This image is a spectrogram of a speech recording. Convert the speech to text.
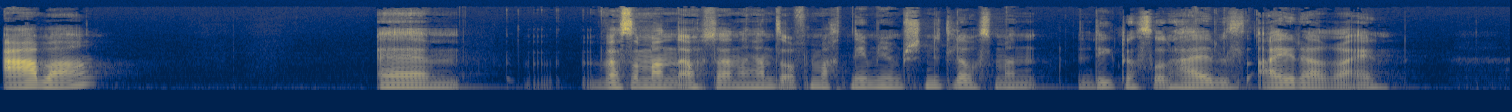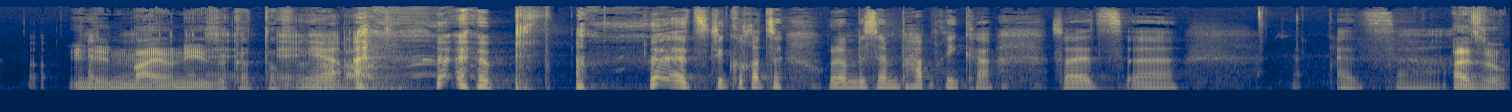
Aber, ähm, was man auch dann ganz oft macht, neben dem Schnittlauch, man legt noch so ein halbes Ei da rein. In den Mayonnaise-Kartoffelsalat. als Dekoration. Oder ein bisschen Paprika. So als, äh, als äh, Also,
